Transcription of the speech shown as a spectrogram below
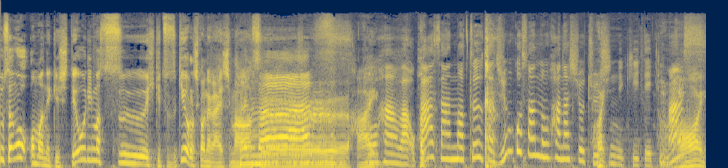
ュウさんをお招きしております。引き続きよろしくお願いします。はい。後半はお母さんの鶴田純子さんのお話を中心に聞いていきます、はい。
